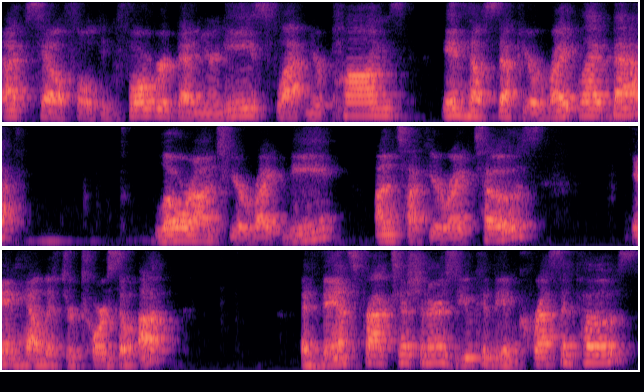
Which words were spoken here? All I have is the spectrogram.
Exhale, folding forward, bend your knees, flatten your palms. Inhale, step your right leg back. Lower onto your right knee, untuck your right toes. Inhale, lift your torso up. Advanced practitioners, you can be in crescent pose.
